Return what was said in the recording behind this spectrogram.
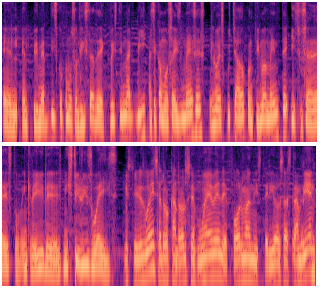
el, el primer disco como solista de Christine McVie hace como seis meses. Lo he escuchado continuamente y sucede esto, increíble, Mysterious Ways. Mysterious Ways, el rock and roll se mueve de formas misteriosas también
